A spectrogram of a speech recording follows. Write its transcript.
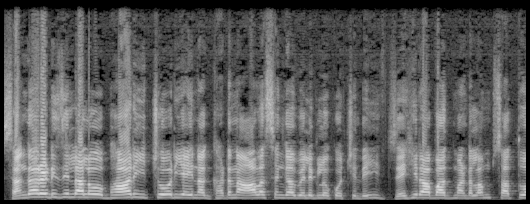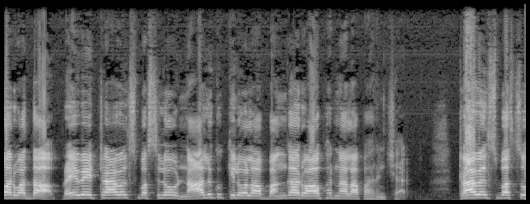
సంగారెడ్డి జిల్లాలో భారీ చోరీ అయిన ఘటన ఆలస్యంగా వెలుగులోకి వచ్చింది. జహీరాబాద్ మండలం సత్వార్ వద్ద ప్రైవేట్ ట్రావెల్స్ బస్సులో నాలుగు కిలోల బంగారు ఆభరణాలు అపహరించారు. ట్రావెల్స్ బస్సు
